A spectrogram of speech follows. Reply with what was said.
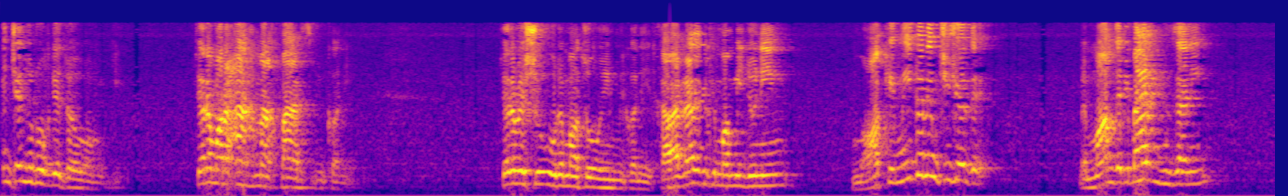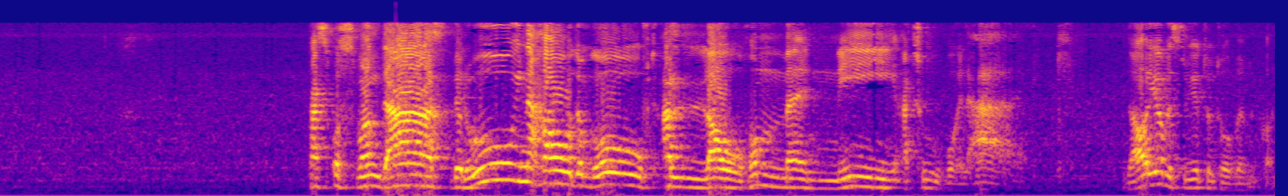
این چه دروغی تو میگی؟ چرا ما رو احمق فرض می‌کنی؟ چرا به شعور ما توهین می‌کنید خبر نداری که ما می‌دونیم؟ ما که می‌دونیم چی شده. به ما هم داری برگ می‌زنی؟ پس عثمان دست به روی نهاد و گفت اللهم انی اتوب الیک. یا به سوی تو توبه می‌کنم.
